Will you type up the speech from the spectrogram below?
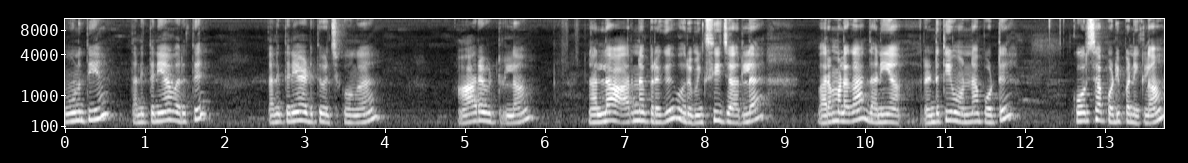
மூணுத்தையும் தனித்தனியாக வறுத்து தனித்தனியாக எடுத்து வச்சுக்கோங்க. ஆற விட்டுடலாம். நல்லா ஆறின பிறகு ஒரு மிக்ஸி ஜாரில் வரமிளகா தனியா ரெண்டுத்தையும் ஒன்றா போட்டு கோர்ஸாக பொடி பண்ணிக்கலாம்.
